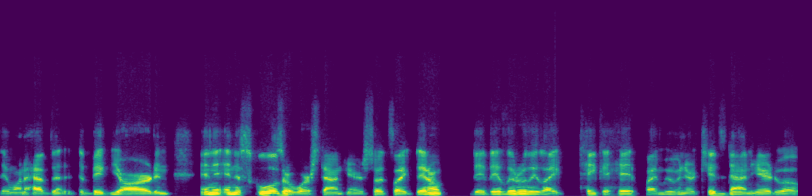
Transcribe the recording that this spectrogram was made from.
they want to have the the big yard, and and and the schools are worse down here. So it's like they don't they, they literally like take a hit by moving their kids down here to a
